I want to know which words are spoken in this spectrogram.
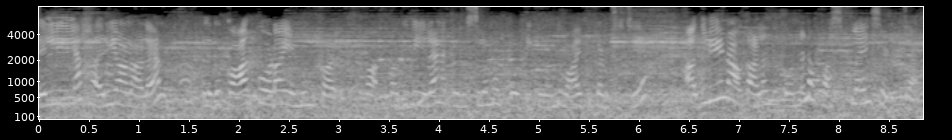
டெல்லியில் ஹரியானாவில் எனக்கு கார்கோடா என்னும் க பகுதியில் எனக்கு இந்த போட்டிக்கு வந்து வாய்ப்பு கிடச்சிச்சு. அதுலேயும் நான் கலந்து கொண்டு நான் ஃபஸ்ட் ப்ரைஸ் எடுத்தேன்.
